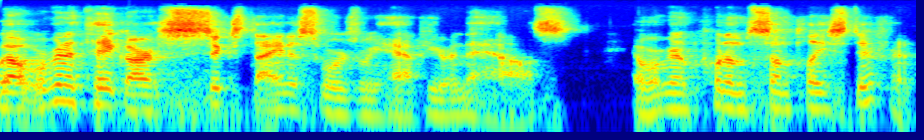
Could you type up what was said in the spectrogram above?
well, we're going to take our six dinosaurs we have here in the house and we're going to put them someplace different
